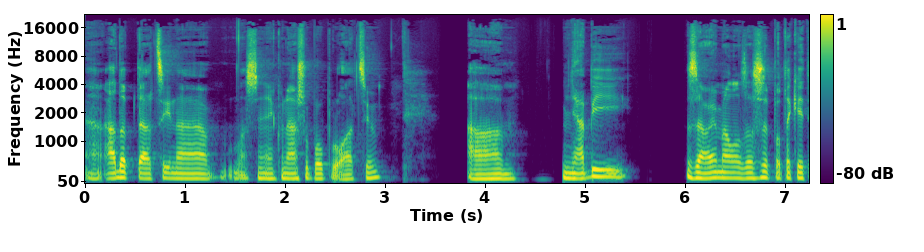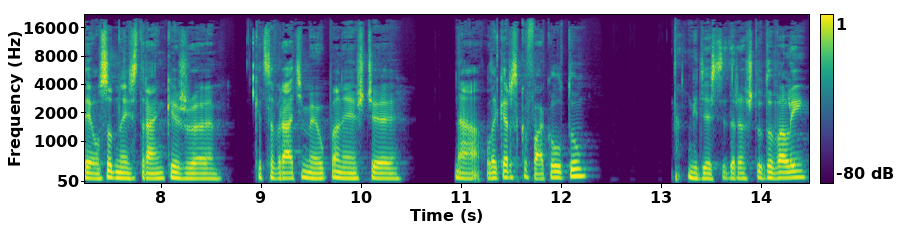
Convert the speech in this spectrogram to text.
adaptácii na vlastne nejakú našu populáciu. A mňa by zaujímalo zase po takej tej osobnej stránke, že keď sa vrátime úplne ešte na lekárskú fakultu, kde ste teda študovali,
